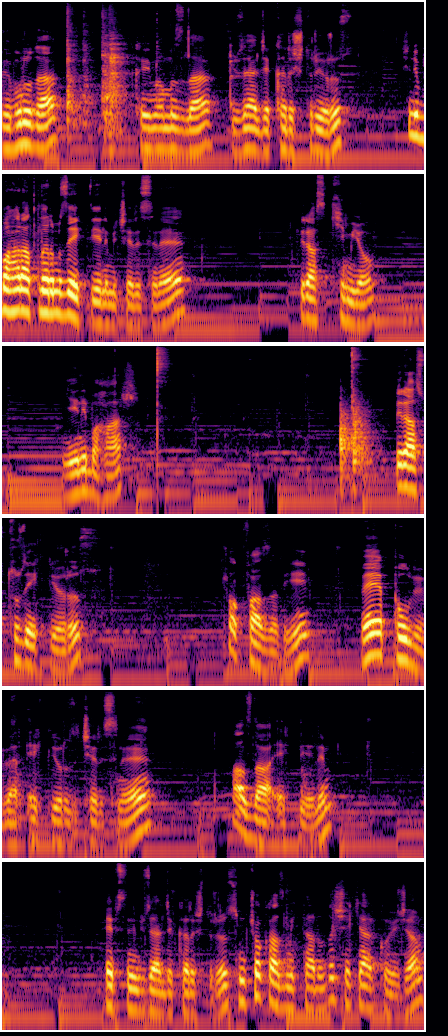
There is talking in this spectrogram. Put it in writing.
Ve bunu da kıymamızla güzelce karıştırıyoruz. Şimdi baharatlarımızı ekleyelim içerisine. Biraz kimyon, yeni bahar, biraz tuz ekliyoruz. Çok fazla değil. Ve pul biber ekliyoruz içerisine. Az daha ekleyelim. Hepsini güzelce karıştırıyoruz. Şimdi çok az miktarda da şeker koyacağım.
